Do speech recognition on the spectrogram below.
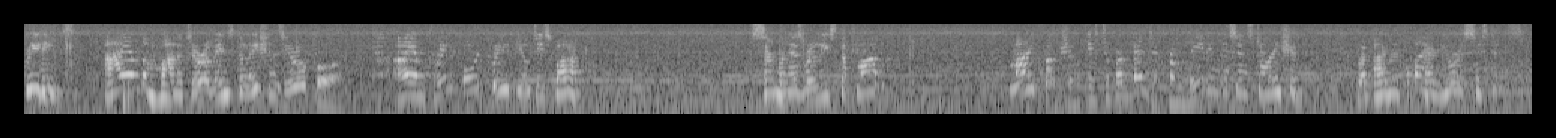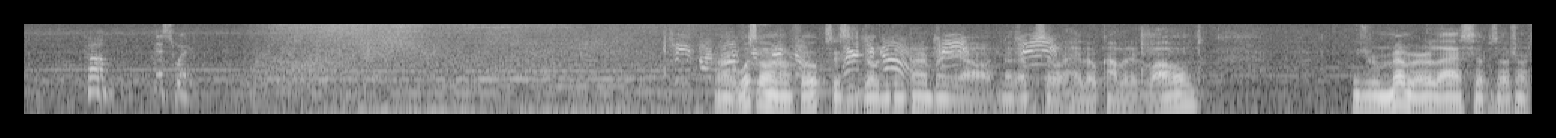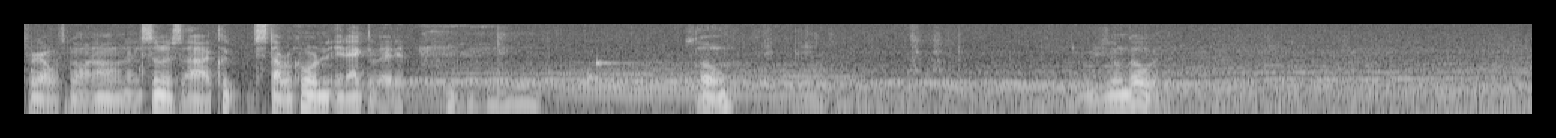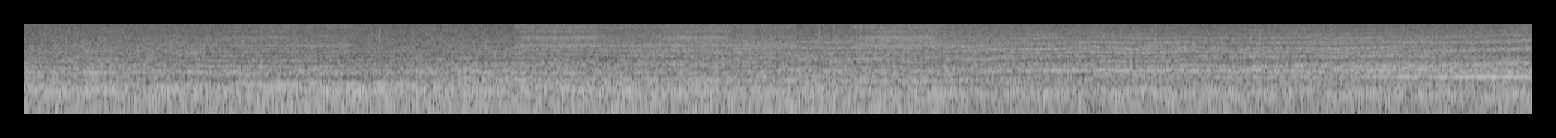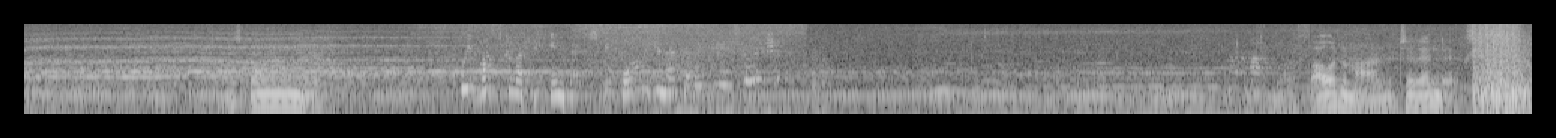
Greetings. I am the monitor of Installation 04. I am 343 Guilty Spark. Someone has released the flood. My function is to prevent it from leaving this installation, but I require your assistance. Come, this way. Alright, what's going on folks? This is Golden King bringing y'all another episode of Halo Combat Evolved. As you remember, last episode I was trying to figure out what's going on, and as soon as I clicked stop recording, it activated. So, we're just gonna go with it. We must collect the index before we can activate the installation. Follow the monitor to the index.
